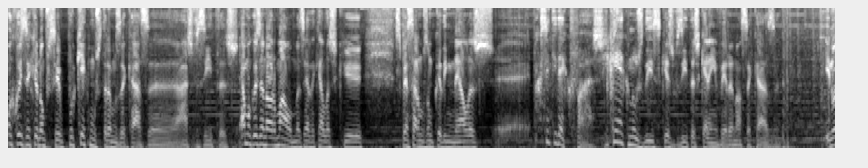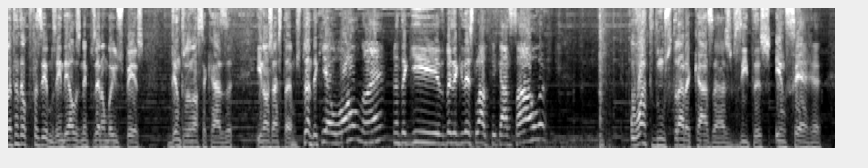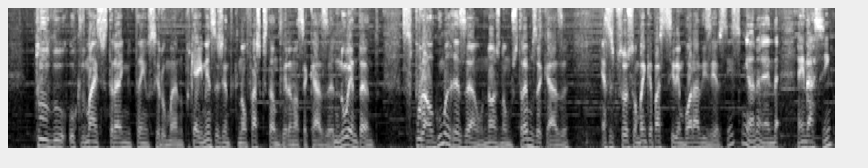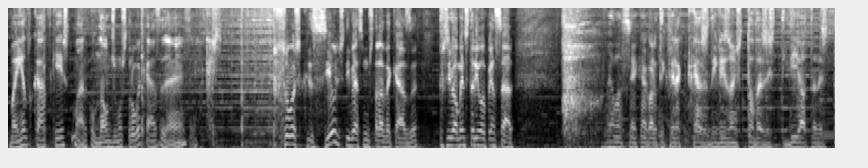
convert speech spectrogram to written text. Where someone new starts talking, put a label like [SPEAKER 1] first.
[SPEAKER 1] uma coisa que eu não percebo, porquê é que mostramos a casa às visitas? É uma coisa normal, mas é daquelas que, se pensarmos um bocadinho nelas, é, para que sentido é que faz? E quem é que nos disse que as visitas querem ver a nossa casa? E no entanto é o que fazemos, ainda elas nem puseram bem os pés dentro da nossa casa e nós já estamos. Portanto, aqui é o hall, não é? Portanto, aqui, depois aqui deste lado fica a sala. O ato de mostrar a casa às visitas encerra tudo o que de mais estranho tem o ser humano, porque há imensa gente que não faz questão de ver a nossa casa. No entanto, se por alguma razão nós não mostramos a casa, essas pessoas são bem capazes de se ir embora a dizer: Sim, senhora, ainda, ainda assim, bem educado que é este Marco, não nos mostrou a casa. Hein? Pessoas que, se eu lhes tivesse mostrado a casa, possivelmente estariam a pensar: Bela seca, agora tem que ver a casa de divisões todas, este idiota deste.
